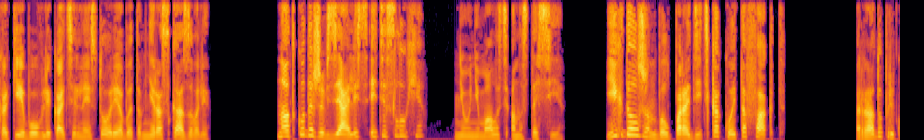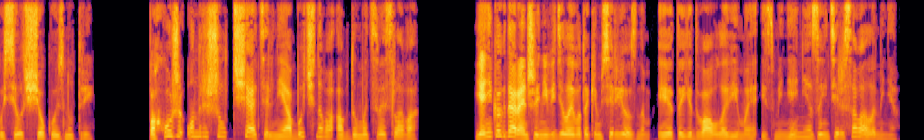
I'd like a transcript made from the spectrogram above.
Какие бы увлекательные истории об этом не рассказывали». «Но откуда же взялись эти слухи?» — не унималась Анастасия. «Их должен был породить какой-то факт». Раду прикусил щеку изнутри. Похоже, он решил тщательнее обычного обдумать свои слова. Я никогда раньше не видела его таким серьезным, и это едва уловимое изменение заинтересовало меня.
